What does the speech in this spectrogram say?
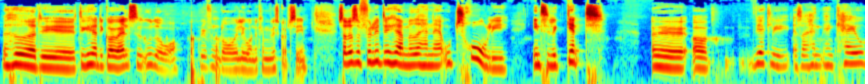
hvad hedder det, det her, det går jo altid ud over Gryffindor-eleverne, kan man vist godt sige. Så er der selvfølgelig det her med, at han er utrolig intelligent, øh, og virkelig, altså han, han kan jo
